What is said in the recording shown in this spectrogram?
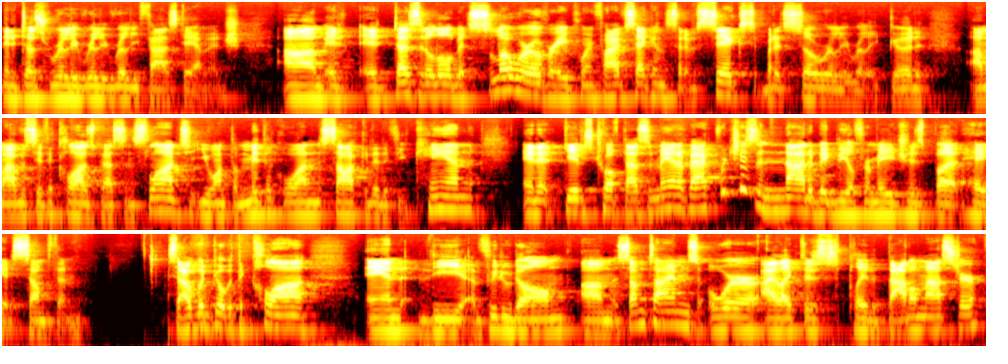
and it does really, really, really fast damage. Um, it, it does it a little bit slower over 8.5 seconds instead of 6, but it's still really, really good. Um, I would say the Claw is best in slots. You want the Mythic one, socket it if you can, and it gives 12,000 mana back, which is not a big deal for mages, but hey, it's something. So I would go with the Claw and the Voodoo Doll um, sometimes, or I like to just play the Battle Master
